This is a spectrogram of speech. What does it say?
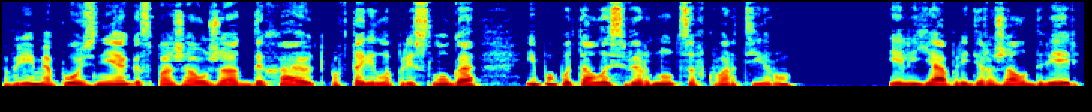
«Время позднее, госпожа уже отдыхают», — повторила прислуга и попыталась вернуться в квартиру. Илья придержал дверь.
